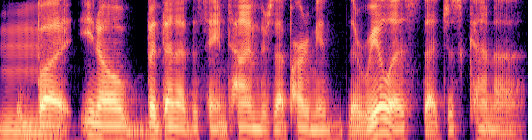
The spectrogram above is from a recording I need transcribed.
Mm. But, you know, but then at the same time, there's that part of me, the realist, that just kind of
